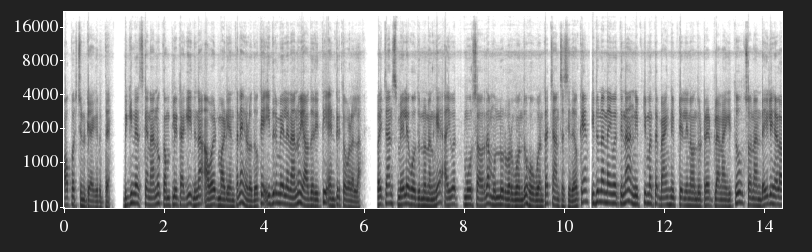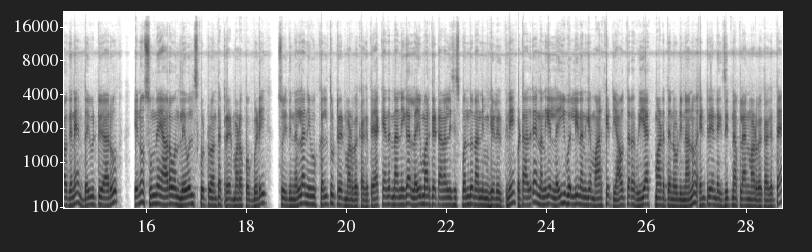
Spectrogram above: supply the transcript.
ಆಪರ್ಚುನಿಟಿ ಆಗಿರುತ್ತೆ. ಬಿಗಿನರ್ಸ್ಗೆ ನಾನು ಕಂಪ್ಲೀಟ್ ಆಗಿ ಇದನ್ನ ಅವಾಯ್ಡ್ ಮಾಡಿ ಅಂತಲೇ ಹೇಳೋದು ಓಕೆ ಇದ್ರ ಮೇಲೆ ನಾನು ಯಾವುದೇ ರೀತಿ ಎಂಟ್ರಿ ತಗೊಳ್ಳಲ್ಲ ಬೈ ಚಾನ್ಸ್ ಮೇಲೆ ಹೋದ್ರು ನನಗೆ ಐವತ್ಮೂರು ಸಾವಿರದ ಮುನ್ನೂರವರೆಗೂ ಒಂದು ಹೋಗುವಂತ ಚಾನ್ಸಸ್ ಇದೆ ಓಕೆ ಇದು ನನ್ನ ಇವತ್ತಿನ ನಿಫ್ಟಿ ಮತ್ತೆ ಬ್ಯಾಂಕ್ ನಿಫ್ಟಿಯಲ್ಲಿನ ಒಂದು ಟ್ರೇಡ್ ಪ್ಲಾನ್ ಆಗಿತ್ತು. ಸೊ ನಾನು ಡೈಲಿ ಹೇಳೋವಾಗನೆ ದಯವಿಟ್ಟು ಯಾರು ಏನೋ ಸುಮ್ಮನೆ ಯಾರೋ ಒಂದು ಲೆವೆಲ್ಸ್ ಕೊಟ್ಟರು ಅಂತ ಟ್ರೇಡ್ ಮಾಡೋಕೆ ಹೋಗ್ಬೇಡಿ. ಸೊ ಇದನ್ನೆಲ್ಲ ನೀವು ಕಲಿತು ಟ್ರೇಡ್ ಮಾಡಬೇಕಾಗುತ್ತೆ. ಯಾಕೆಂದ್ರೆ ನಾನೀಗ ಲೈವ್ ಮಾರ್ಕೆಟ್ ಅನಾಲಿಸಿಸ್ ಬಂದು ನಾನು ನಿಮ್ಗೆ ಹೇಳಿರ್ತೀನಿ. ಬಟ್ ಆದ್ರೆ ನನಗೆ ಲೈವ್ ಅಲ್ಲಿ ನನಗೆ ಮಾರ್ಕೆಟ್ ಯಾವ ತರ ರಿಯಾಕ್ಟ್ ಮಾಡುತ್ತೆ ನೋಡಿ ನಾನು ಎಂಟ್ರಿ ಅಂಡ್ ಎಕ್ಸಿಟ್ನ ಪ್ಲಾನ್ ಮಾಡಬೇಕಾಗುತ್ತೆ.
